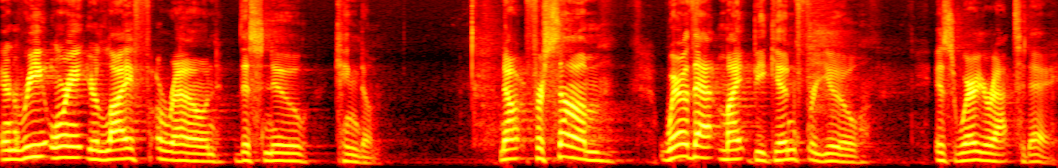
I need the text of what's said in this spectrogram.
and reorient your life around this new kingdom. Now, for some, where that might begin for you is where you're at today.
